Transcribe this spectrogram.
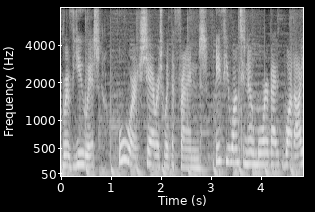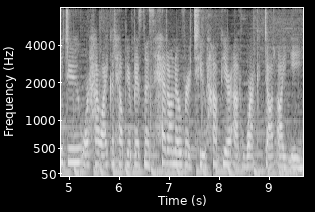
review it, or share it with a friend. If you want to know more about what I do or how I could help your business, head on over to happieratwork.ie.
